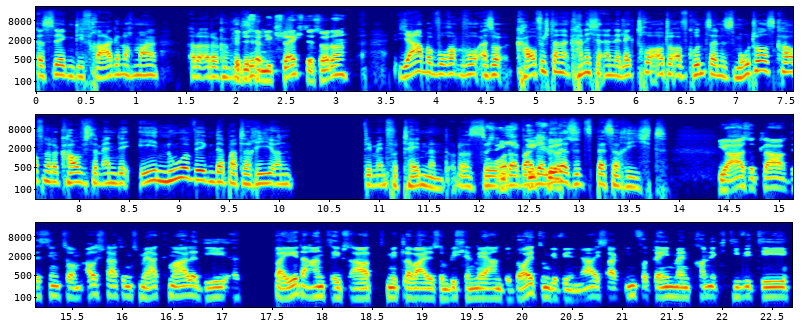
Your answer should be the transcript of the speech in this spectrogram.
deswegen die Frage nochmal, oder, oder Das ist ja nichts Schlechtes, oder? Ja, aber wo, wo, also kaufe ich dann, kann ich ein Elektroauto aufgrund seines Motors kaufen oder kaufe ich es am Ende eh nur wegen der Batterie und dem Infotainment oder so? Also ich, oder weil der Ledersitz besser riecht? Ja, also klar, das sind so Ausstattungsmerkmale, die äh, bei jeder Antriebsart mittlerweile so ein bisschen mehr an Bedeutung gewinnen. Ja, ich sage Infotainment, Connectivity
